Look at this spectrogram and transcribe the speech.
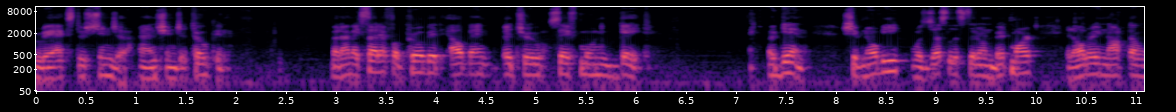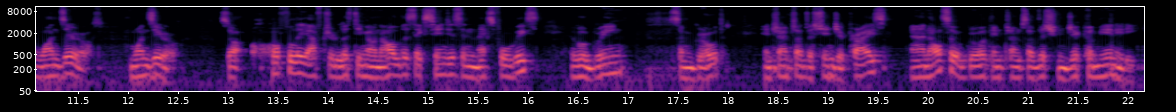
reacts to Shinja and Shinja token. But I'm excited for Probit, LBank, Bitrue, SafeMoon, Gate. Again, Shibnobi was just listed on Bitmart. It already knocked off one zero, one zero. So hopefully, after listing on all these exchanges in the next four weeks, it will bring some growth in terms of the Shinja price and also growth in terms of the Shinja community.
